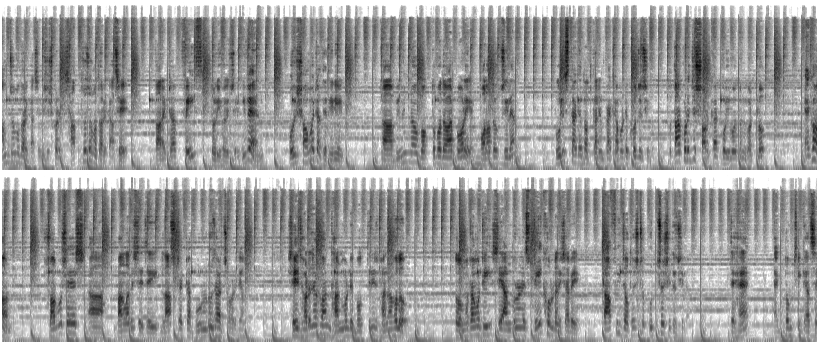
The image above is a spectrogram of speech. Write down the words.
আমজনতার কাছে, বিশেষ করে ছাত্র জনতার কাছে তার একটা ফেস তৈরি হয়েছিল। ইভেন ওই সময়টাতে তিনি বিভিন্ন বক্তব্য দেওয়ার পরে পলাতক ছিলেন। পুলিশ তাকে তৎকালীন প্রেক্ষাপটে খুঁজেছিল। তো তারপরে যে সরকার পরিবর্তন ঘটলো, এখন সর্বশেষ বাংলাদেশে যেই লাস্ট একটা বুলডোজার ঝড় গেল, সেই ঝড়ে যখন ধানমন্ডি বত্রিশ ভাঙা হলো, তো মোটামুটি সেই আন্দোলনের স্টেক হোল্ডার হিসাবে কাফি যথেষ্ট উচ্ছ্বসিত ছিল যে হ্যাঁ একদম ঠিক আছে,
